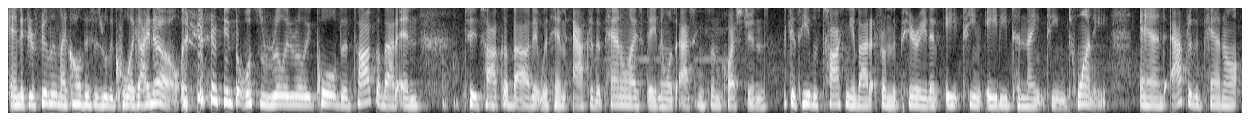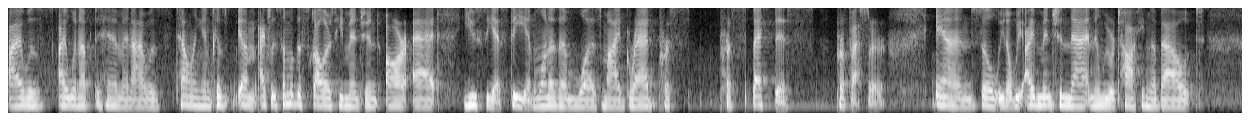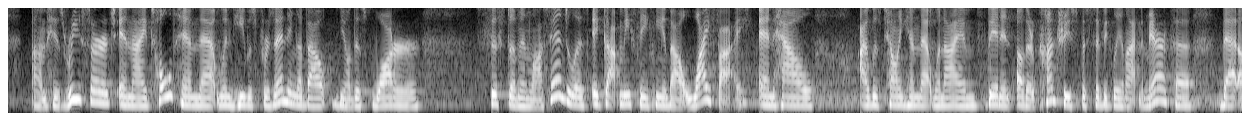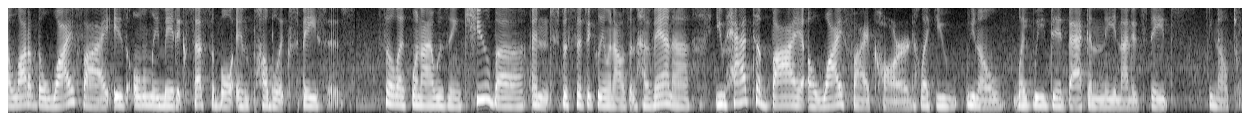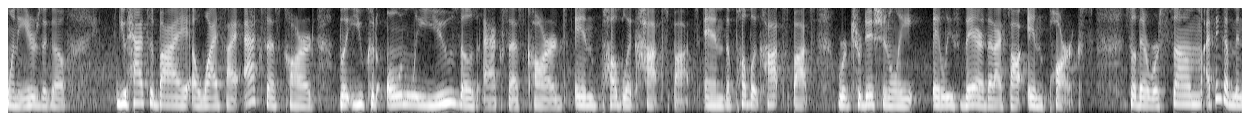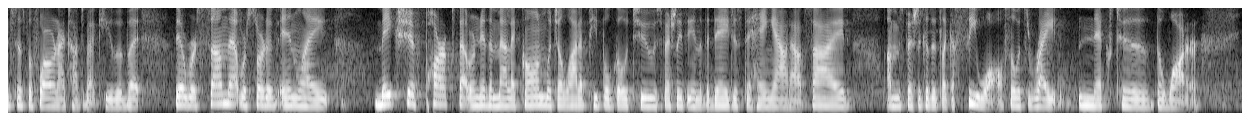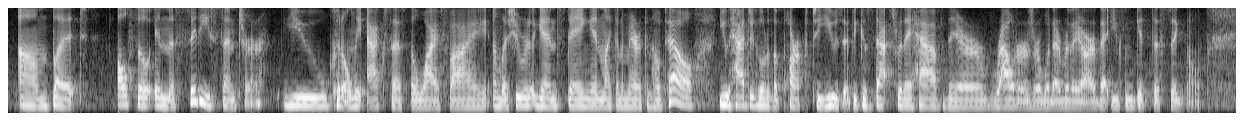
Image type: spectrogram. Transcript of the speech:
And if you're feeling like, oh, this is really cool, like I know, I mean, it was really, really cool to talk about it and to talk about it with him after the panel I stayed and was asking some questions because he was talking about it from the period of 1880 to 1920. And after the panel, I was I went up to him and I was telling him because um, actually some of the scholars he mentioned are at UCSD, and one of them was my grad pros- prospectus professor and so, you know, we I mentioned that, and then we were talking about um, his research, and I told him that when he was presenting about you know this water system in Los Angeles, it got me thinking about Wi-Fi and how. I was telling him that when I've been in other countries, specifically in Latin America, that a lot of the Wi Fi is only made accessible in public spaces. So, like when I was in Cuba, and specifically when I was in Havana, you had to buy a Wi Fi card, like you, you know, like we did back in the United States, you know, 20 years ago. You had to buy a Wi Fi access card, but you could only use those access cards in public hotspots. And the public hotspots were traditionally at least there that I saw in parks. So there were some, I think I mentioned this before when I talked about Cuba, but there were some that were sort of in like makeshift parks that were near the Malecon, which a lot of people go to, especially at the end of the day, just to hang out outside, um, especially because it's like a seawall. So it's right next to the water. Um, but also in the city center, you could only access the Wi-Fi unless you were again staying in like an American hotel. You had to go to the park to use it because that's where they have their routers or whatever they are that you can get the signal.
